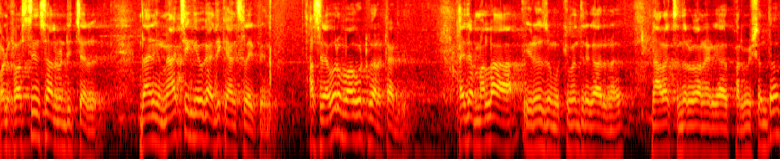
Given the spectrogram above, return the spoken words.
వాళ్ళు ఫస్ట్ ఇన్స్టాల్మెంట్ ఇచ్చారు. దానికి మ్యాచింగ్ ఇవ్వగా అది క్యాన్సిల్ అయిపోయింది. అసలు ఎవరు బాగొట్టుకోరు అయితే మళ్ళా ఈరోజు ముఖ్యమంత్రి గారు నారా చంద్రబాబు నాయుడు గారి పర్మిషన్తో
